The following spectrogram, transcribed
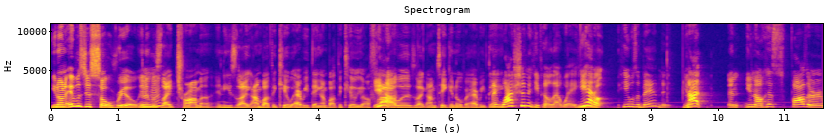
You know, it was just so real, and it Mm-hmm. was like trauma. And he's like, "I'm about to kill everything. I'm about to kill y'all Yeah. flowers. Like I'm taking over everything." Like, why shouldn't he feel that way? He had a he was a bandit, not and you know his father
